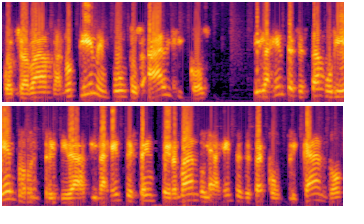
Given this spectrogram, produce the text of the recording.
Cochabamba, no tienen puntos álgicos y la gente se está muriendo en Trinidad y la gente está enfermando y la gente se está complicando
